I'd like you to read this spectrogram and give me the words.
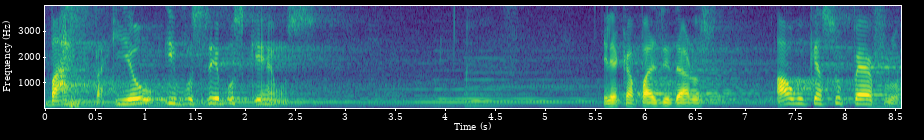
Basta que eu e você busquemos. Ele é capaz de dar os, algo que é supérfluo,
